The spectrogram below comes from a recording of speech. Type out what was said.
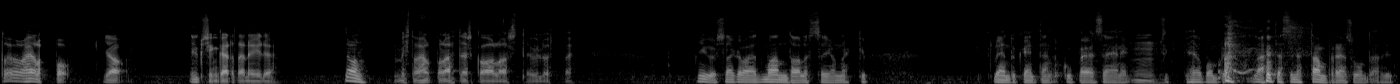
toi on helppo ja yksinkertainen idea, On. mistä on helppo lähteä skaalaa sitten ylöspäin. Niin kuin jos sä laitat Vantaalle se jonnekin lentokentän kupeeseen, niin Mm. mm. sitten helpompi lähteä sinne Tampereen suuntaan siitä.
